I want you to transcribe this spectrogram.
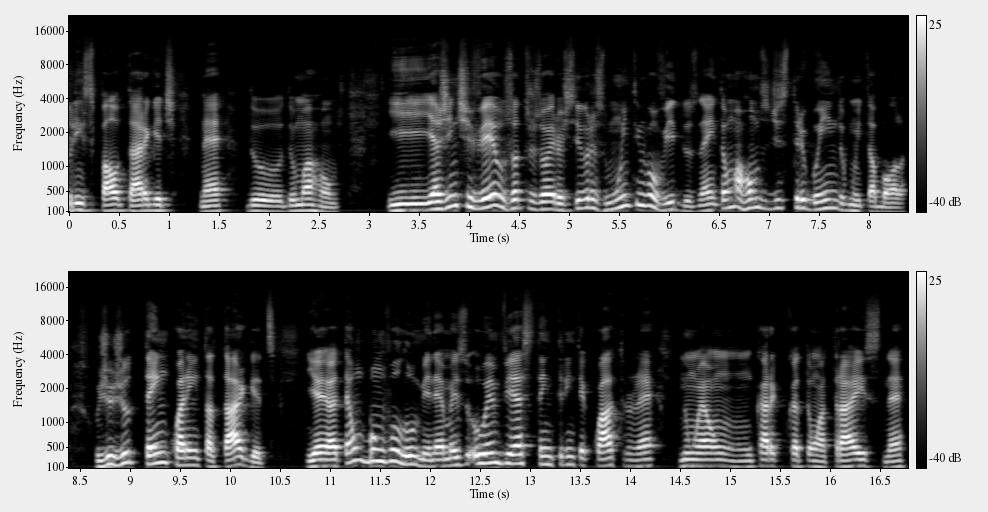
principal target, né, do, do Mahomes. E, a gente vê os outros wide receivers muito envolvidos, né? Então Mahomes distribuindo muita bola. O Juju tem 40 targets e é até um bom volume, né? Mas o MVS tem 34, né? Não é um, um cara que fica tão atrás, né?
